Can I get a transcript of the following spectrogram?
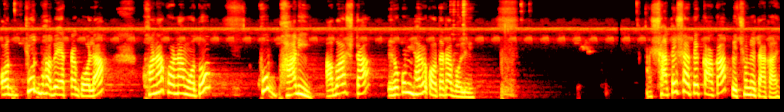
অদ্ভুত ভাবে একটা গলা খনা খনা মতো খুব ভারী আওয়াজটা এরকম ভাবে কথাটা বলে। সাথে সাথে কাকা পেছনে তাকায়।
